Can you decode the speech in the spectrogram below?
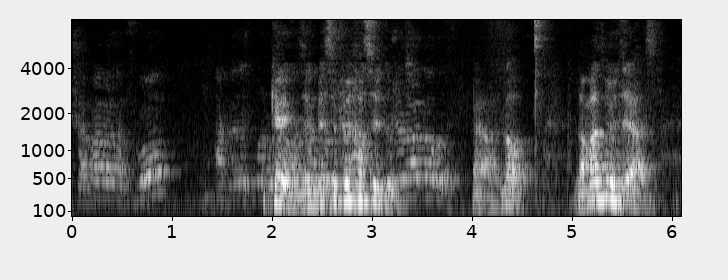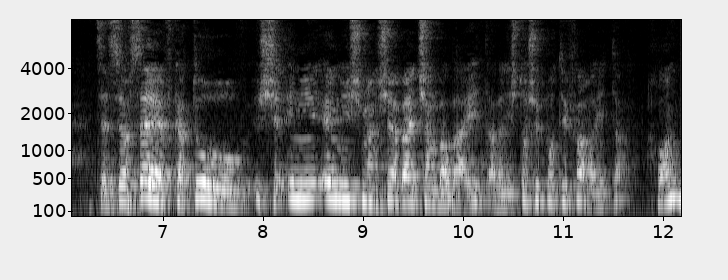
שבר על עצמו, כן, זה בספרי חסידות. לא. אה, לא, למדנו את זה אז. אצל יוסף כתוב שאין אין איש מאנשי הבית שם בבית, אבל אשתו של פוטיפר הייתה, נכון?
